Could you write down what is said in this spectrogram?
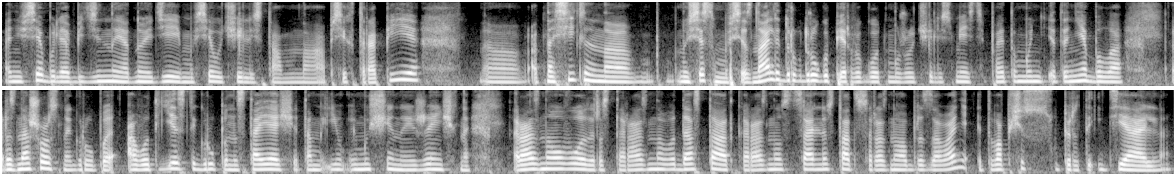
они все были объединены одной идеей, мы все учились там на психотерапии, относительно, ну, естественно, мы все знали друг друга, первый год мы уже учились вместе, поэтому это не было разношерстной группы. А вот если группа настоящая, там и, и мужчины, и женщины разного возраста, разного достатка, разного социального статуса, разного образования, это вообще супер, это идеально.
